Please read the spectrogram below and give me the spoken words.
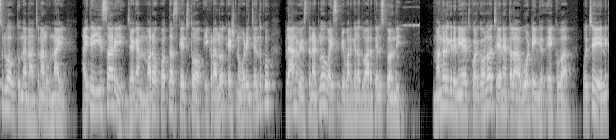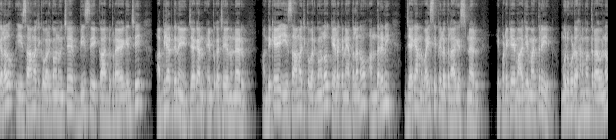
సులువు అవుతుందన్న అంచనాలు ఉన్నాయి. అయితే ఈసారి జగన్ మరో కొత్త స్కెచ్తో ఇక్కడ లోకేష్ను ఓడించేందుకు ప్లాన్ వేస్తున్నట్లు వైసీపీ వర్గాల ద్వారా తెలుస్తోంది. మంగళగిరి నియోజకవర్గంలో చేనేతల ఓటింగ్ ఎక్కువ. వచ్చే ఎన్నికలలో ఈ సామాజిక వర్గం నుంచే బీసీ కార్డు ప్రయోగించి అభ్యర్థిని జగన్ ఎంపిక చేయనున్నారు. అందుకే ఈ సామాజిక వర్గంలో కీలక నేతలను అందరినీ జగన్ వైసీపీలోకి లాగేస్తున్నారు. ఇప్పటికే మాజీ మంత్రి మురుగుడు హనుమంతరావును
